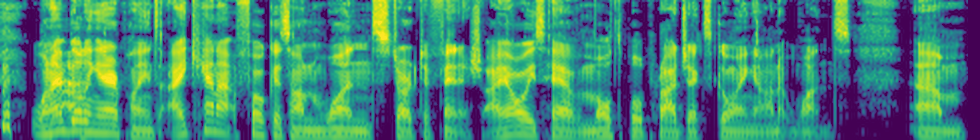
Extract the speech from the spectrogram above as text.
When I'm building airplanes, I cannot focus on one start to finish. I always have multiple projects going on at once. Um,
